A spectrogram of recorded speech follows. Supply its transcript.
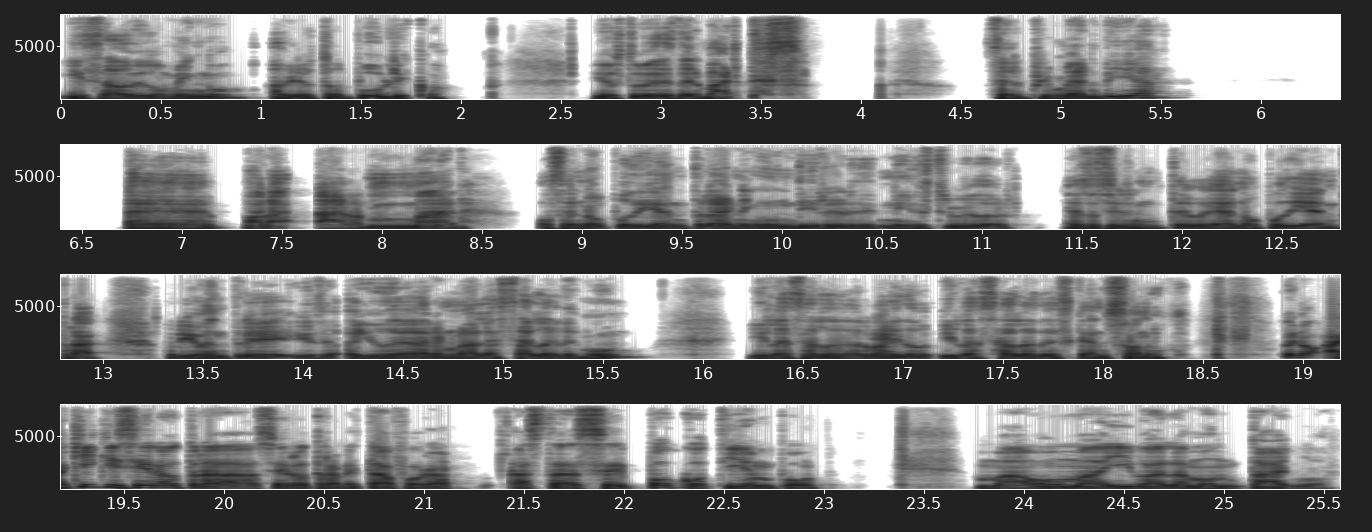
y sábado y domingo abierto al público. Yo estuve desde el martes. O sea, el primer día eh, para armar. O sea, no podía entrar ningún dealer ni distribuidor. Es decir, en teoría no podía entrar. Pero yo entré y ayudé a armar la sala de Moon y la sala de Raido y la sala de Scansonic. Bueno, aquí quisiera otra, hacer otra metáfora. Hasta hace poco tiempo, Mahoma iba a la montaña.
